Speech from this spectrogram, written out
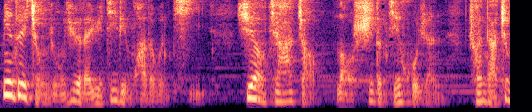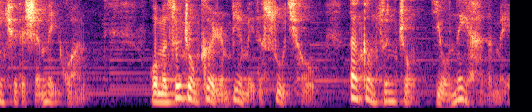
面对整容越来越低龄化的问题，需要家长、老师等监护人传达正确的审美观。我们尊重个人变美的诉求，但更尊重有内涵的美。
